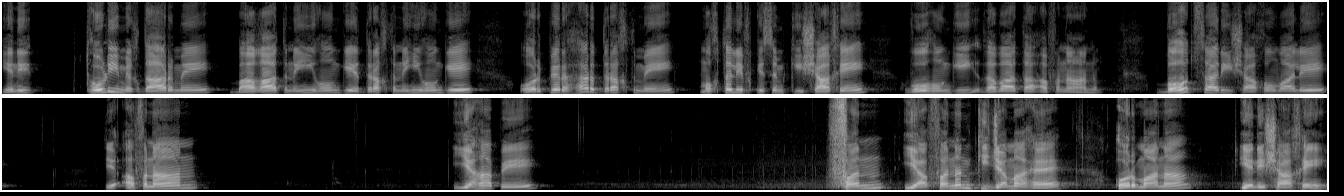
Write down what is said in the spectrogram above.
یعنی تھوڑی مقدار میں باغات نہیں ہوں گے، درخت نہیں ہوں گے اور پھر ہر درخت میں مختلف قسم کی شاخیں، وہ ہوں گی زبات افنان۔ بہت ساری شاخوں والے، یہ افنان یہاں پہ فن یا فنن کی جمع ہے اور مانا یعنی شاخیں۔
